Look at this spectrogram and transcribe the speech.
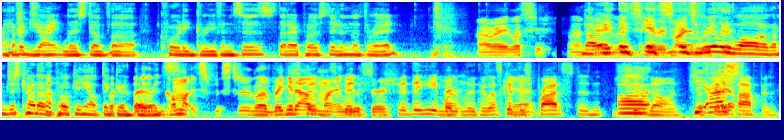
I have a giant list of uh quoted grievances that I posted in the thread. All right, let's see. Okay, no, it, it's it's Martin it's really Luther. long. I'm just kind of poking out the good let- parts. Come on, sp- sp- bring it out, Spit- Martin spit- Luther. Spit the heat, Martin Luther. Let's get this Yeah. Protestant Uh, shit going. he Let's get asked- it popping.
